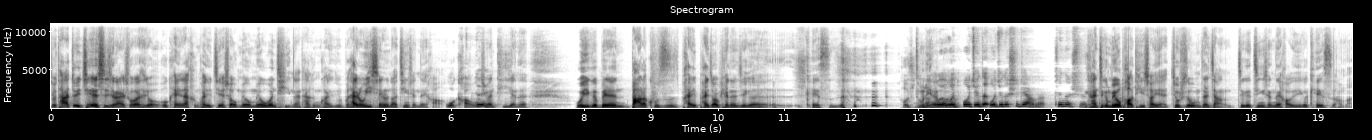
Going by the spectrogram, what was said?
就他对这件事情来说，他就 OK，他很快就接受，没有没有问题，那他很快就不太容易陷入到精神内耗。我靠，我居然体检的。我一个被人扒了裤子拍拍照片的这个 case，这么厉害我我我觉得我觉得是这样的，真的是。你看这个没有跑题，少爷，就是我们在讲这个精神内耗的一个 case，好吗？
